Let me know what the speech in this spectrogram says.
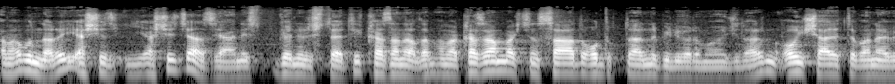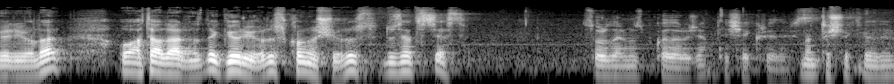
ama bunları yaşay- yaşayacağız yani. Gönül istedik kazanalım. Ama kazanmak için sahada olduklarını biliyorum oyuncuların. O işareti bana veriyorlar. O hatalarınızı da görüyoruz, konuşuyoruz, düzelteceğiz. Sorularımız bu kadar hocam. Teşekkür ederiz. Ben teşekkür ederim.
